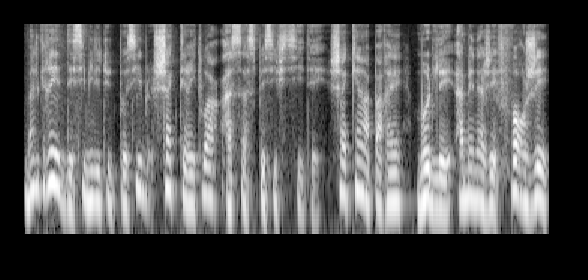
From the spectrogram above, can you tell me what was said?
Malgré des similitudes possibles, chaque territoire a sa spécificité. Chacun apparaît modelé, aménagé, forgé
